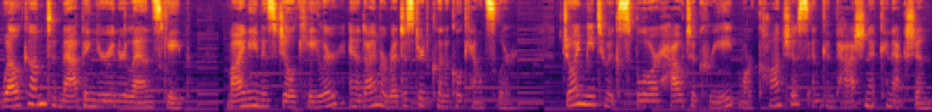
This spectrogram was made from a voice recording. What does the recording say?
Welcome to Mapping Your Inner Landscape. My name is Jill Kaler, and I'm a registered clinical counselor. Join me to explore how to create more conscious and compassionate connection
